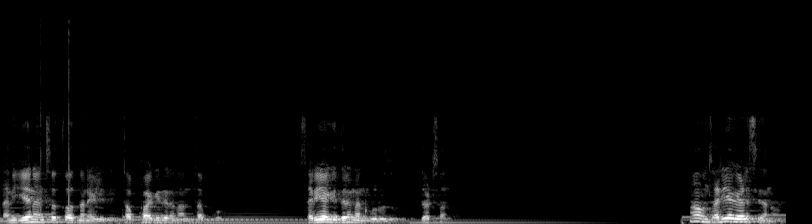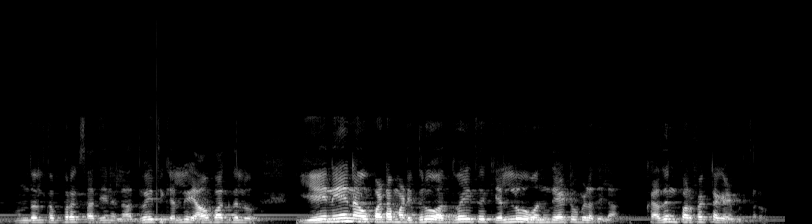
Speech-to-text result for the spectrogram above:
ನನಗೇನು ಅನ್ಸುತ್ತೋ ಅದನ್ನ ಹೇಳಿದ್ದೀನಿ ತಪ್ಪಾಗಿದ್ರೆ ನನ್ನ ತಪ್ಪು. ಸರಿಯಾಗಿದ್ರೆ ನನ್ನ ಗುರುದು ದಟ್ಸ್ ಆಲ್ ಹಾ ಅವ್ನು ಸರಿಯಾಗಿ ಹೇಳಿಸಿದ ನಾನು ಒಂದಲ್ಲಿ ತಪ್ಪರಕ್ಕೆ ಸಾಧ್ಯನೇ ಇಲ್ಲ. ಅದ್ವೈತಕ್ಕೆ ಎಲ್ಲೂ ಯಾವ ಭಾಗದಲ್ಲೂ ಏನೇ ನಾವು ಪಾಠ ಮಾಡಿದ್ರು ಅದ್ವೈತಕ್ಕೆ ಎಲ್ಲೂ ಒಂದೇಟು ಬೀಳೋದಿಲ್ಲ. ಅದನ್ನ ಪರ್ಫೆಕ್ಟ್ ಆಗಿ ಹೇಳ್ಬಿಡ್ತಾರೆ ಅವ್ರು.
